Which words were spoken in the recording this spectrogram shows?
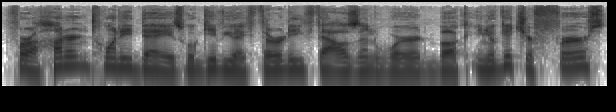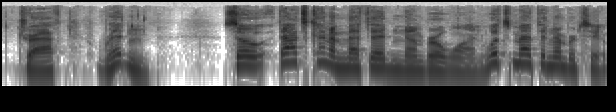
for 120 days will give you a 30,000 word book and you'll get your first draft written. So that's kind of method number one. What's method number two?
